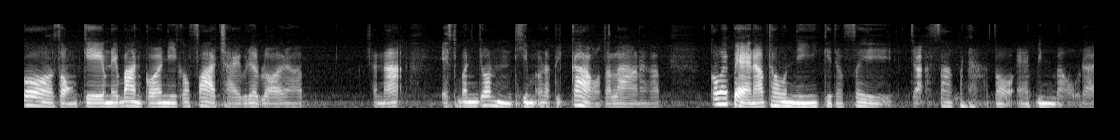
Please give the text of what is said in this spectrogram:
ก็ 2 เกมในบ้านกรณีก็ฟาดชัยไปเรียบร้อยนะครับ ชนะเอสบันยอนทีมอันดับที่ 9 ของตารางนะครับ ก็ไม่แปลกนะครับถ้าวันนี้เกตาเฟ่จะสร้างปัญหาต่อแอดบินเบาได้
